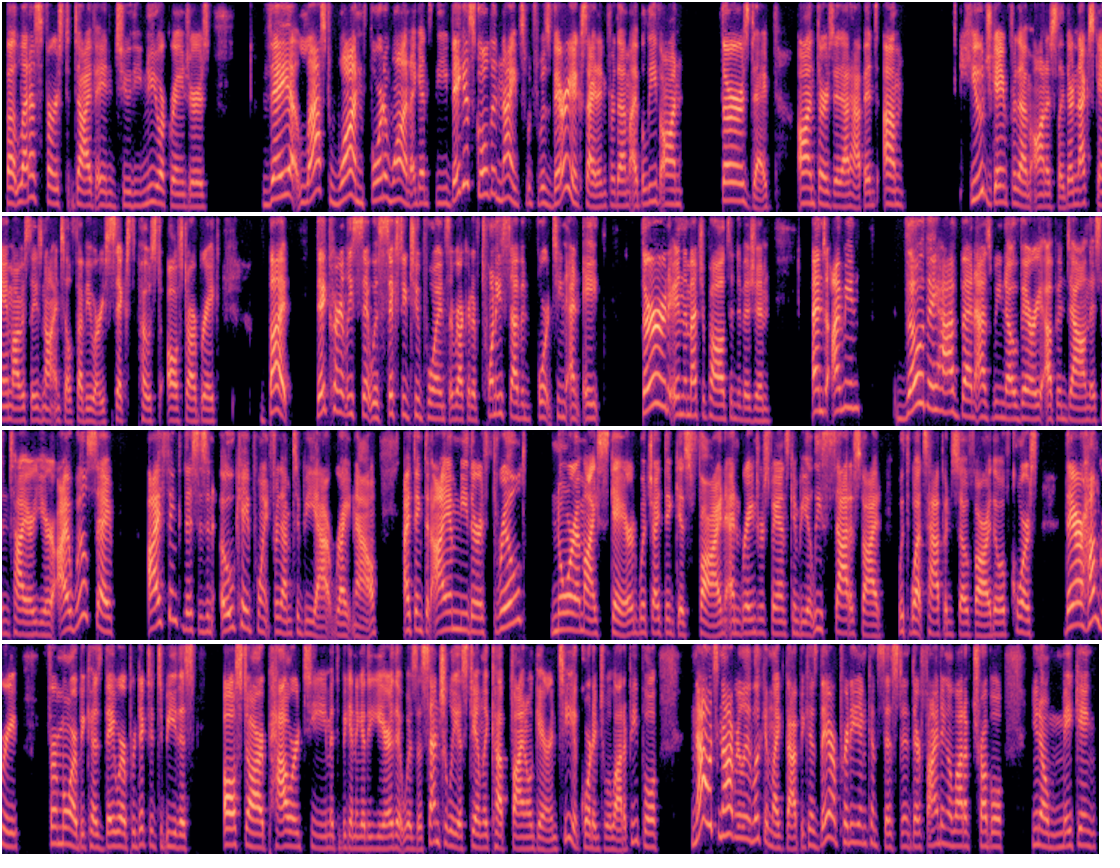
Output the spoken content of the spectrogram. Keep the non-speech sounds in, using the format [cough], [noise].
But let us first dive into the New York Rangers. They last won four to one against the Vegas Golden Knights, which was very exciting for them. I believe on Thursday. On Thursday that happened. Um, huge game for them, honestly. Their next game obviously is not until February 6th, post All Star break. But they currently sit with 62 points, a record of 27, 14, and 8 third in the Metropolitan Division. And I mean, though they have been, as we know, very up and down this entire year, I will say, I think this is an okay point for them to be at right now. I think that I am neither thrilled nor am I scared, which I think is fine. And Rangers fans can be at least satisfied with what's happened so far. Though, of course, they are hungry for more because they were predicted to be this all star power team at the beginning of the year that was essentially a Stanley Cup final guarantee, according to a lot of people. Now it's not really looking like that because they are pretty inconsistent. They're finding a lot of trouble, you know, making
